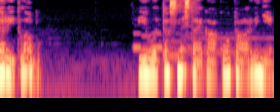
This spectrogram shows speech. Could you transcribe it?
darīt labu, jo tas nestaigā kopā ar viņiem.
